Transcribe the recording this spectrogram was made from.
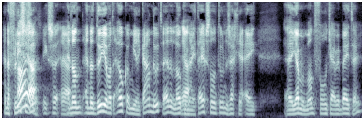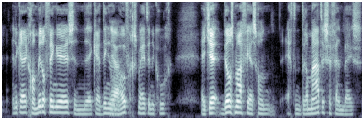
En dan verliezen Oh, ja. ze. Ik ze Ja. en, dan, en dan doe je wat elke Amerikaan doet. Hè. Dan loop je Ja. naar je tegenstander toe en dan zeg je... Hey, eh, jammer man, volgend jaar weer beter. En dan krijg ik gewoon middelvingers en ik krijg dingen naar mijn hoofd gesmeten in de kroeg. Weet je, Bills Mafia is gewoon echt een dramatische fanbase.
